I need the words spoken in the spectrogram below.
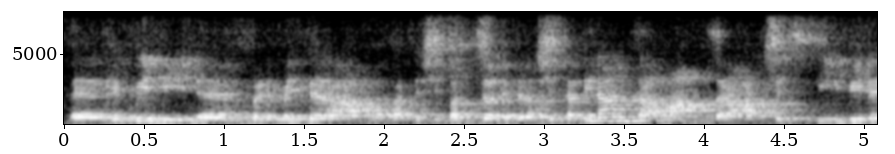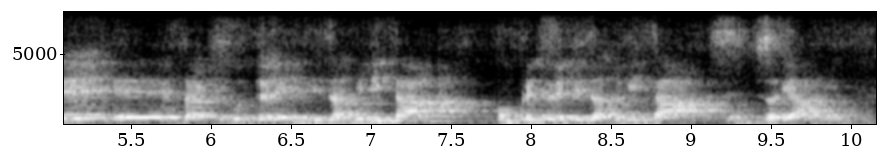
eh, che quindi eh, permetterà la partecipazione della cittadinanza ma sarà accessibile eh, verso tutte le disabilità, comprese le disabilità sensoriali.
